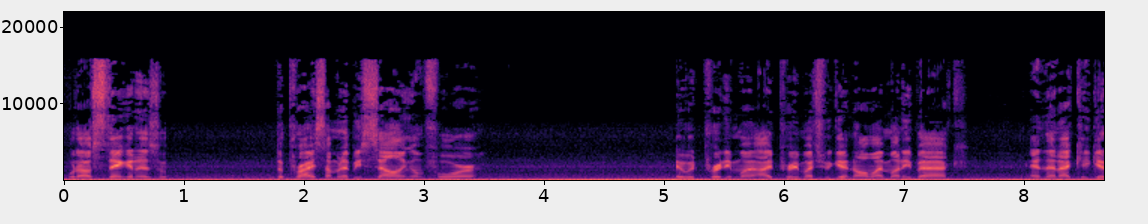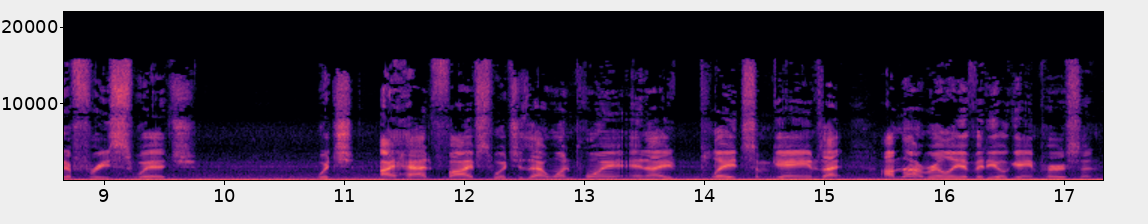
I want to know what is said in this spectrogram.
what I was thinking is the price I'm going to be selling them for. It would pretty much I'd pretty much be getting all my money back and then I could get a free Switch. Which I had five Switches at one point, and I played some games. I I'm not really a video game person,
